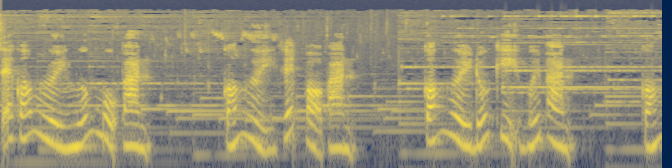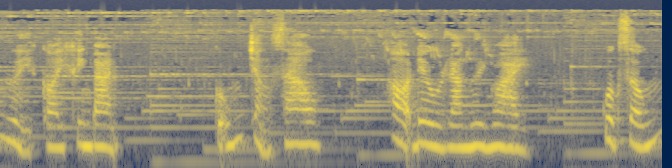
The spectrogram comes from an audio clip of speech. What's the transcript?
sẽ có người ngưỡng mộ bạn có người ghét bỏ bạn có người đố kỵ với bạn có người coi khinh bạn. Cũng chẳng sao họ đều là người ngoài cuộc sống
